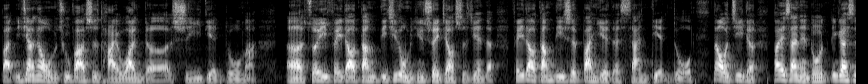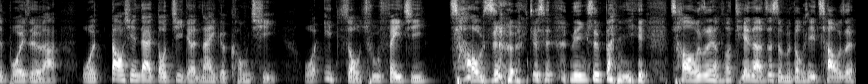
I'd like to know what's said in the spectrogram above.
半，你想想看，我们出发是台湾的十一点多嘛，呃，所以飞到当地，其实我们已经睡觉时间的，飞到当地是半夜的三点多。那我记得半夜三点多应该是不会热啊，我到现在都记得那一个空气。我一走出飞机，超热，就是明明是半夜，超热，想说天哪，这什么东西，超热。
